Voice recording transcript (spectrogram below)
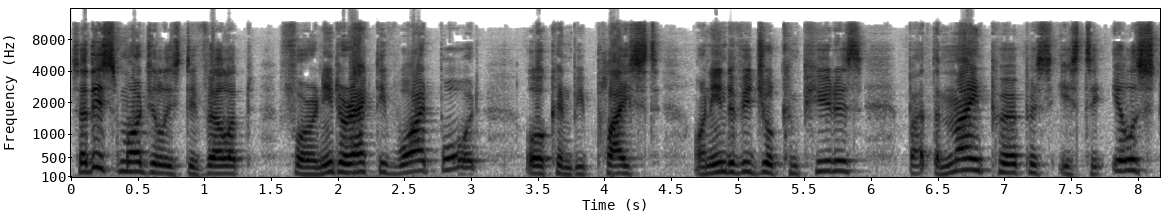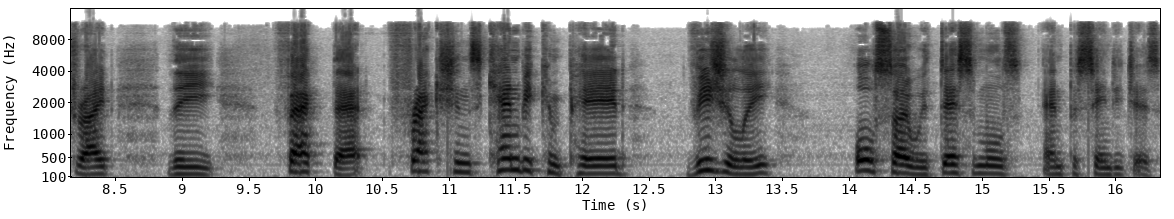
So this module is developed for an interactive whiteboard or can be placed on individual computers, but the main purpose is to illustrate the fact that fractions can be compared visually also with decimals and percentages.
